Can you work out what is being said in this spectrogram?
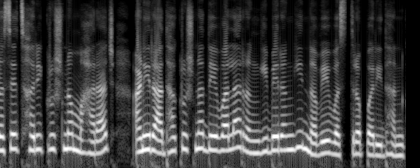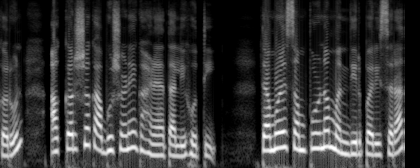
तसेच हरिकृष्ण महाराज आणि राधाकृष्ण देवाला रंगीबेरंगी नवे वस्त्र परिधान करून आकर्षक आभूषणे घालण्यात आली होती. त्यामुळे संपूर्ण मंदिर परिसरात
